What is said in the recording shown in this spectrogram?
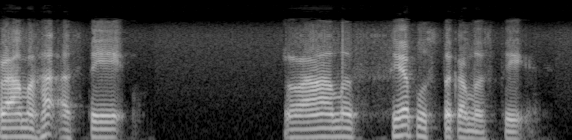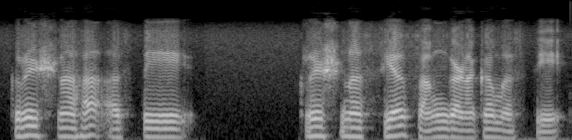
रामः अस्ति। रामस्य पुस्तकमस्ति। कृष्णः अस्ति। कृष्णस्य सङ्गणकमस्ति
